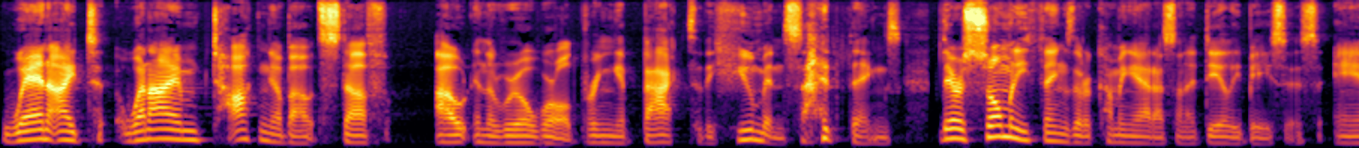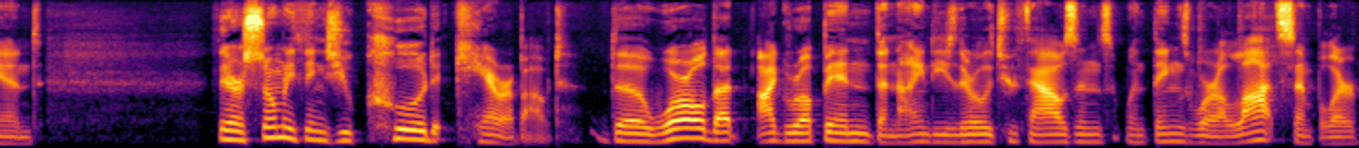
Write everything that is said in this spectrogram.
when I t- when I'm talking about stuff out in the real world, bringing it back to the human side of things. There are so many things that are coming at us on a daily basis, and there are so many things you could care about. The world that I grew up in, the 90s, the early 2000s, when things were a lot simpler,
